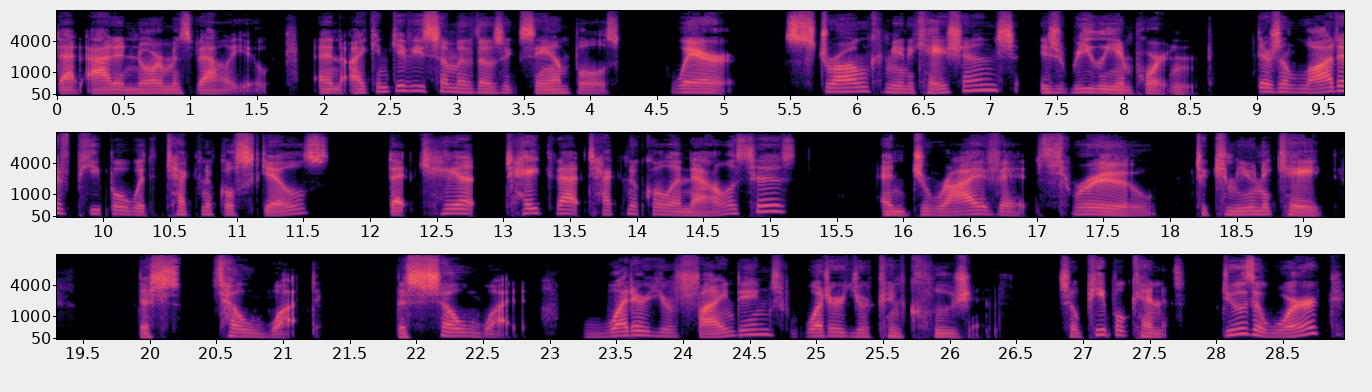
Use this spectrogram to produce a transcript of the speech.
that add enormous value. And I can give you some of those examples where strong communications is really important. There's a lot of people with technical skills that can't take that technical analysis and drive it through to communicate the so what, the so what. What are your findings? What are your conclusions? So people can do the work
